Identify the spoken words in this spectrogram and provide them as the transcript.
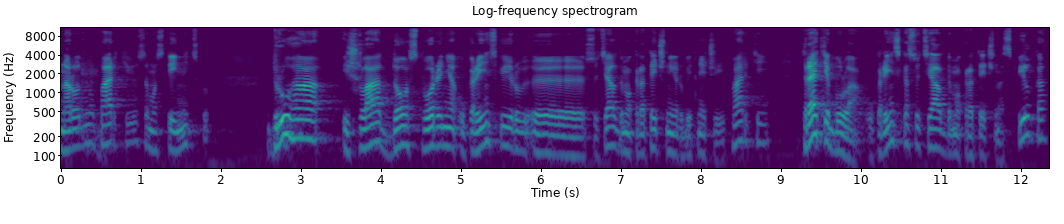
народну партію, самостійницьку. Друга йшла до створення Української е, соціал-демократичної робітничої партії. Третя була Українська соціал-демократична спілка,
